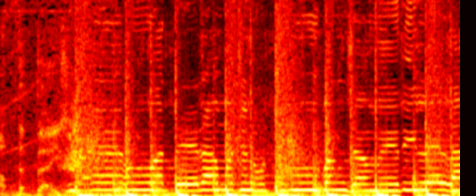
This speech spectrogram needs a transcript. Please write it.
मैं हुआ तेरा मजनू तू बन जा मेरी लैला।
